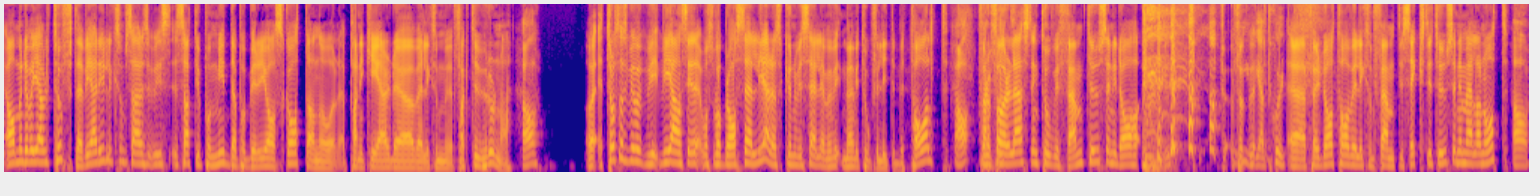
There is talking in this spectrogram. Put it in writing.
Ja, men det var jävligt tufft där. Vi hade liksom så här, vi satt ju på en middag på Birger och panikerade över liksom fakturorna. Ja. Och trots att vi, vi, vi anser oss vara bra säljare så kunde vi sälja, men vi, men vi tog för lite betalt. ja För en absolut. föreläsning tog vi 5 000 idag. för, är helt sjukt. eh, för idag tar vi liksom 50-60 000 emellanåt. Ja.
